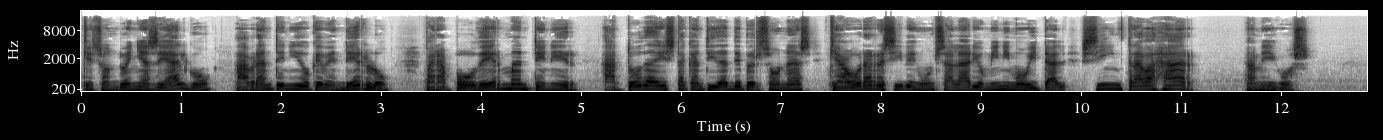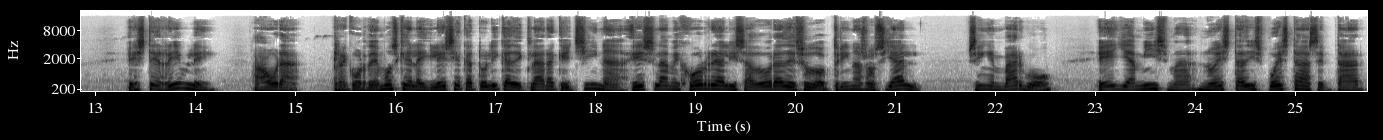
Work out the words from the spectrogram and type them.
que son dueñas de algo habrán tenido que venderlo para poder mantener a toda esta cantidad de personas que ahora reciben un salario mínimo vital sin trabajar. Amigos, es terrible. Ahora, recordemos que la Iglesia Católica declara que China es la mejor realizadora de su doctrina social. Sin embargo, ella misma no está dispuesta a aceptar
